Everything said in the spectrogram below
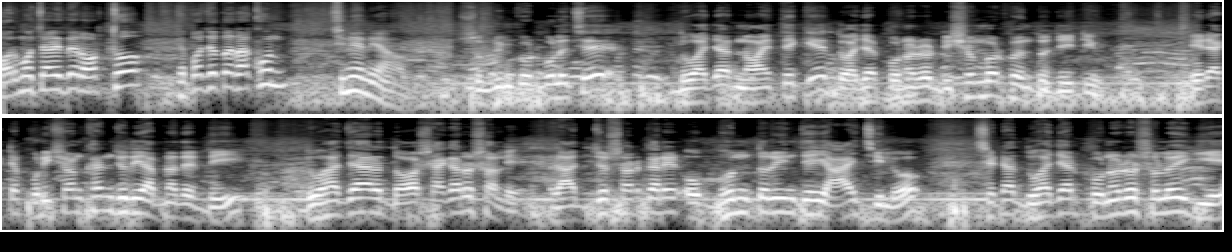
কর্মচারীদের অর্থ হেফাজতে রাখুন, ছিনিয়ে নেওয়া হবে। সুপ্রিম কোর্ট বলেছে দু নয় থেকে দু হাজার পনেরো ডিসেম্বর পর্যন্ত যে ডিউ এর একটা পরিসংখ্যান যদি আপনাদের দিই, দু হাজার দশ এগারো সালে রাজ্য সরকারের অভ্যন্তরীণ যেই আয় ছিল, সেটা দু হাজার পনেরো ষোলোয় গিয়ে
